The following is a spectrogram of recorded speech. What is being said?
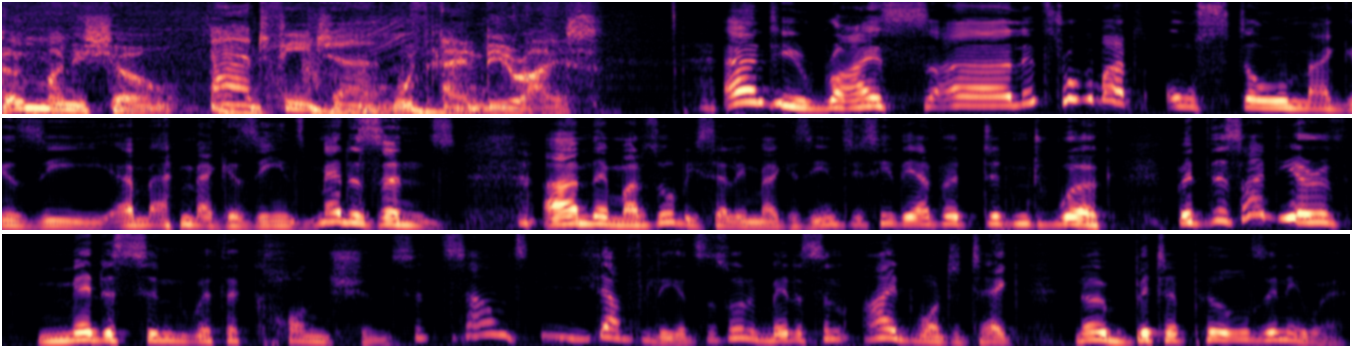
The Money Show Ad feature. with Andy Rice. Andy Rice, uh, let's talk about Austell magazine, uh, magazines, medicines. Um, they might as well be selling magazines. You see, the advert didn't work. But this idea of medicine with a conscience, it sounds lovely. It's the sort of medicine I'd want to take. No bitter pills anywhere.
